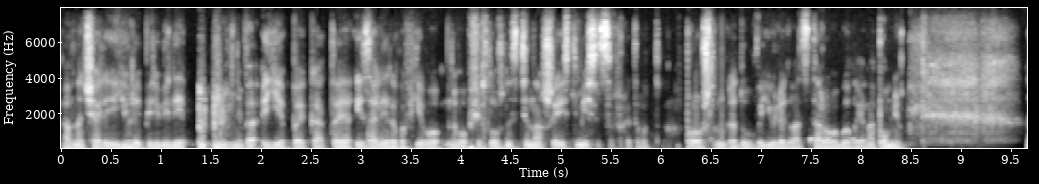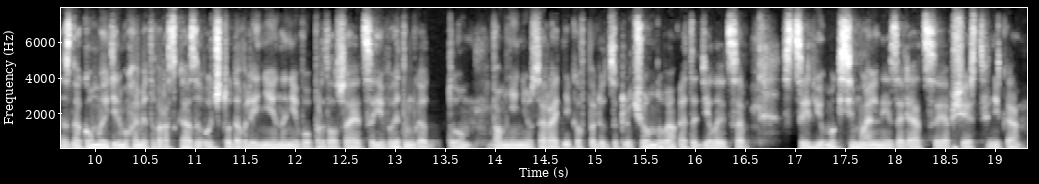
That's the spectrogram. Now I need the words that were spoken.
а в начале июля перевели в ЕПКТ, изолировав его в общей сложности на 6 месяцев. Это вот в прошлом году, в июле 22 было, я напомню. Знакомые Дельмухаметова рассказывают, что давление на него продолжается и в этом году. По мнению соратников политзаключенного, это делается с целью максимальной изоляции общественника.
